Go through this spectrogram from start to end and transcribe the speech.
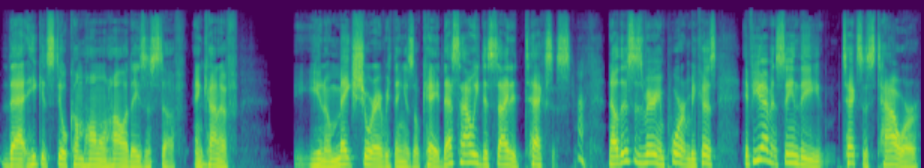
that he could still come home on holidays and stuff and kind of you know make sure everything is okay. That's how he decided texas. Now this is very important because if you haven't seen the texas tower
